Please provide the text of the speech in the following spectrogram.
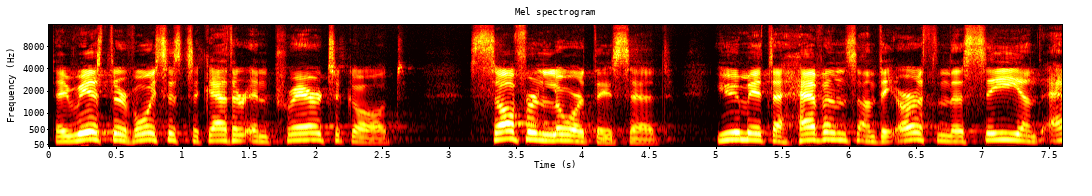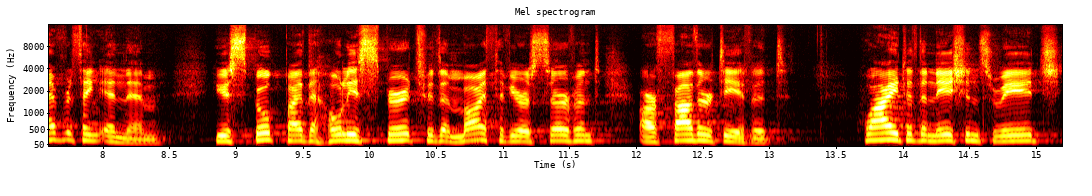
they raised their voices together in prayer to God. Sovereign Lord, they said, you made the heavens and the earth and the sea and everything in them. You spoke by the Holy Spirit through the mouth of your servant, our father David. Why do the nations rage?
